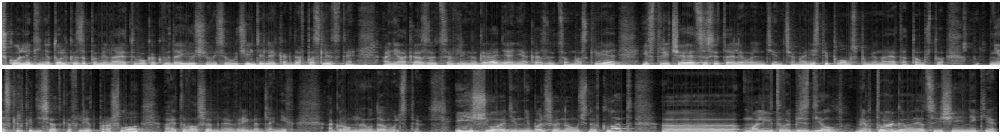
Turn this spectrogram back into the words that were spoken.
школьники не только запоминают его как выдающегося учителя, когда впоследствии они оказываются в Ленинграде, они оказываются в Москве и встречаются с Виталием Валентиновичем, они с теплом вспоминают о том, что несколько десятков лет прошло, а это волшебное время для них огромное удовольствие. И еще один небольшой научный вклад. Э, молитва без дел мертва, говорят священники.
